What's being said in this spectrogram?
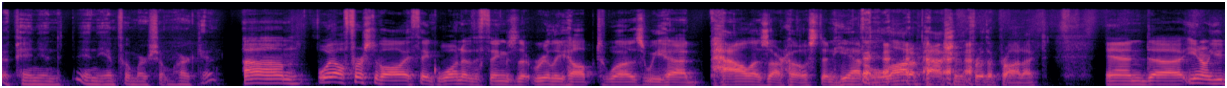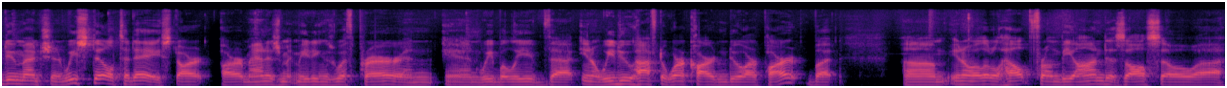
opinion, in the infomercial market? Um, well, first of all, I think one of the things that really helped was we had Hal as our host, and he had a lot of passion for the product. And uh, you know, you do mention we still today start our management meetings with prayer, and and we believe that you know we do have to work hard and do our part, but um, you know, a little help from beyond is also uh,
